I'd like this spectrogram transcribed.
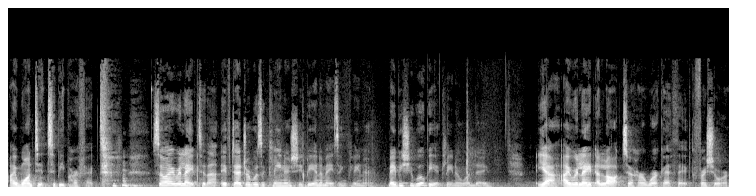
I want it to be perfect. so I relate to that. If Dedra was a cleaner, she'd be an amazing cleaner. Maybe she will be a cleaner one day. Yeah, I relate a lot to her work ethic for sure,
